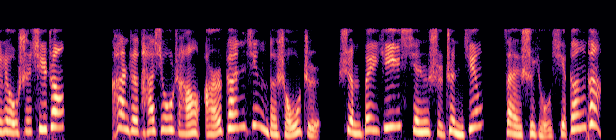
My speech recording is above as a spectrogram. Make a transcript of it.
第六十七章，看着他修长而干净的手指，沈贝依先是震惊，再是有些尴尬。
